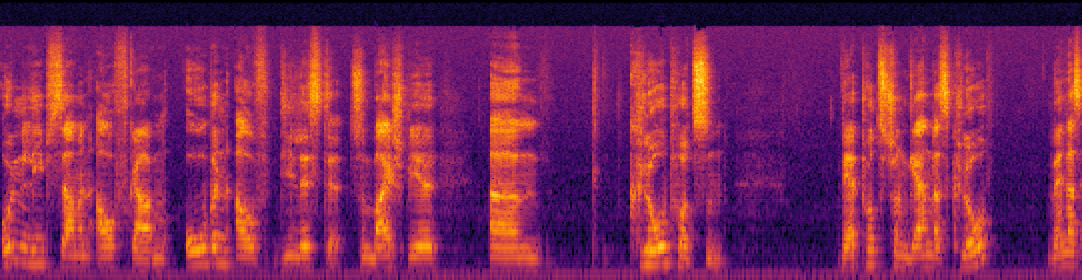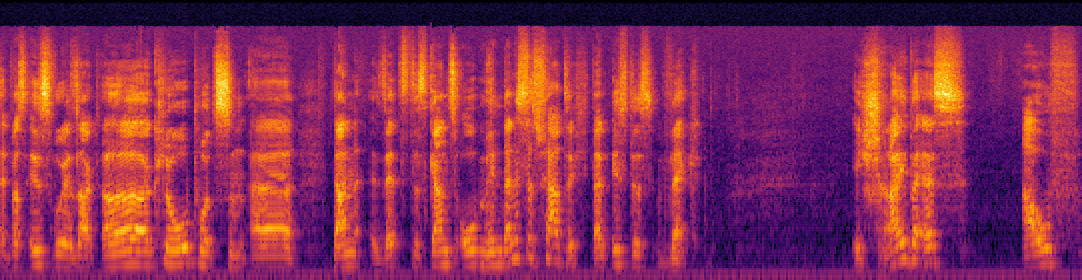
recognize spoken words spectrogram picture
unliebsamen Aufgaben oben auf die Liste. Zum Beispiel ähm, Klo putzen. Wer putzt schon gern das Klo? Wenn das etwas ist, wo ihr sagt, äh, Klo putzen, äh, dann setzt es ganz oben hin, dann ist es fertig, dann ist es weg. Ich schreibe es auf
